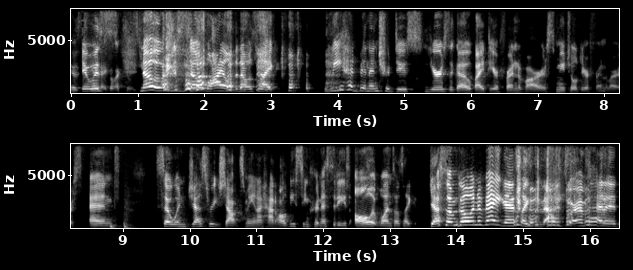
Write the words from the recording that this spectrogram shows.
It was, It okay, was- go back to the. No, it was just so wild. And I was like, we had been introduced years ago by a dear friend of ours, mutual dear friend of ours. And so when Jess reached out to me and I had all these synchronicities all at once, I was like, guess I'm going to Vegas. Like that's where I'm headed.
